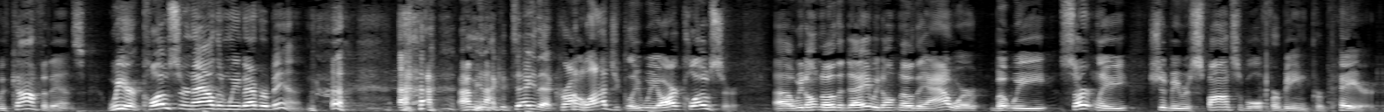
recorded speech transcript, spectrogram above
with confidence, we are closer now than we've ever been. I mean, I can tell you that chronologically, we are closer. Uh, we don't know the day, we don't know the hour, but we certainly should be responsible for being prepared.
